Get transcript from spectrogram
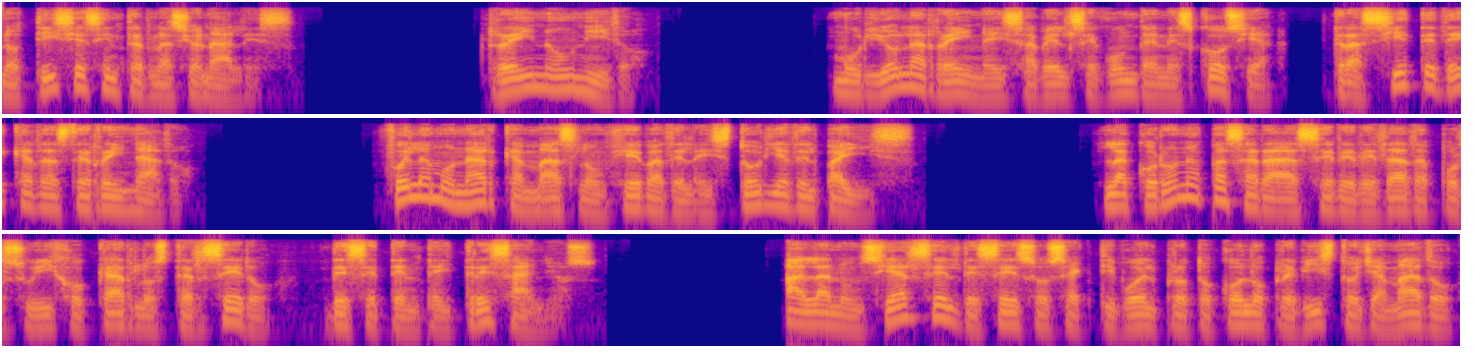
Noticias Internacionales. Reino Unido. Murió la reina Isabel II en Escocia, tras siete décadas de reinado. Fue la monarca más longeva de la historia del país. La corona pasará a ser heredada por su hijo Carlos III, de 73 años. Al anunciarse el deceso se activó el protocolo previsto llamado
